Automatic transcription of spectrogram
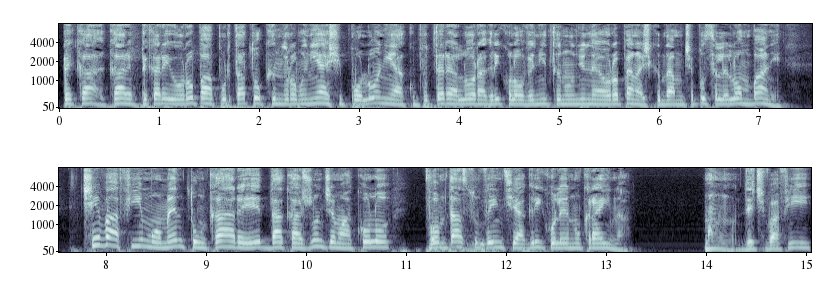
pe ca, care, pe care Europa a purtat-o când România și Polonia, cu puterea lor agricolă, au venit în Uniunea Europeană și când am început să le luăm banii. Ce va fi în momentul în care, dacă ajungem acolo, vom da subvenții agricole în Ucraina? Mamă, deci va fi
